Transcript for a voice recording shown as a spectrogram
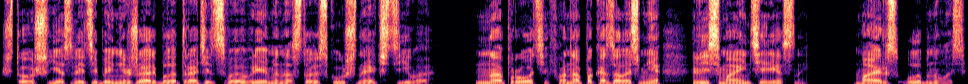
Что ж, если тебе не жаль было тратить свое время на столь скучное чтиво, напротив, она показалась мне весьма интересной. Майерс улыбнулась.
